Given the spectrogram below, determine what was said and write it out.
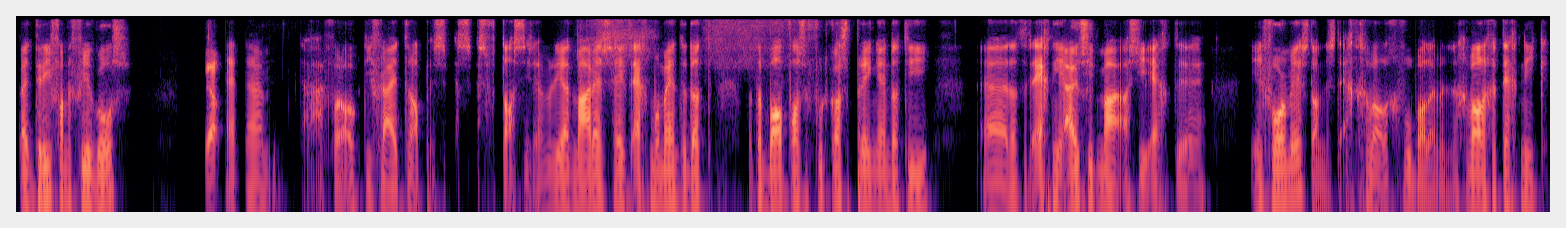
bij drie van de vier goals. Ja. En um, ja, vooral ook die vrije trap is, is, is fantastisch. En Riyad Mahrez heeft echt momenten dat, dat de bal van zijn voet kan springen. En dat, hij, uh, dat het echt niet uitziet. Maar als hij echt uh, in vorm is, dan is het echt een geweldige voetballer. Met een geweldige techniek.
